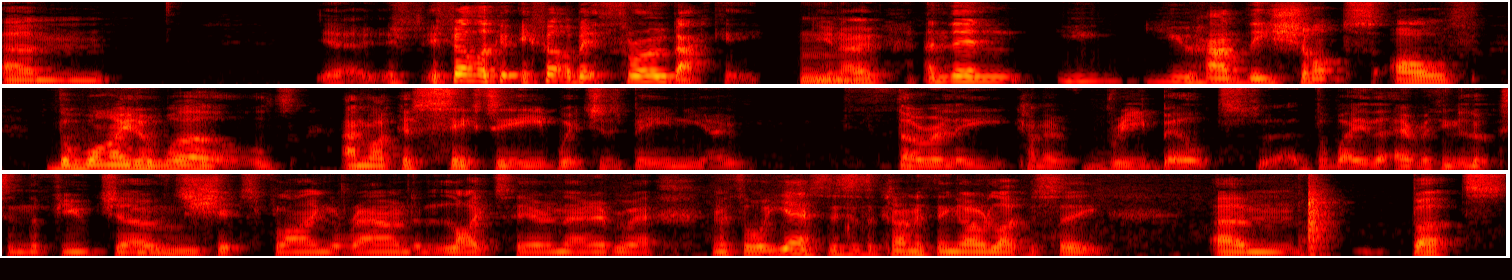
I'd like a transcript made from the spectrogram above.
um yeah it, it felt like it felt a bit throwbacky you Mm. know and then you you had these shots of the wider world and like a city which has been you know thoroughly kind of rebuilt uh, the way that everything looks in the future Mm. ships flying around and lights here and there and everywhere and i thought yes this is the kind of thing i would like to see um but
